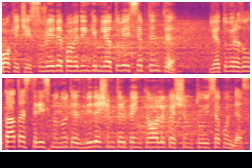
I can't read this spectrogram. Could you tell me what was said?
vokiečiai sužaidė, pavadinkim, lietuviai septinti. Lietuvių rezultatas 3 minutės 20 ir 15 šimtųjų sekundės.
